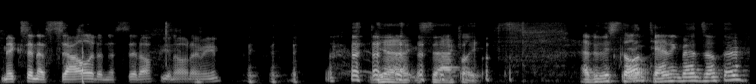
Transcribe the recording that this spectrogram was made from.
mix in a salad and a sit up. You know what I mean? Yeah. yeah exactly. Uh, do they still have tanning beds out there?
